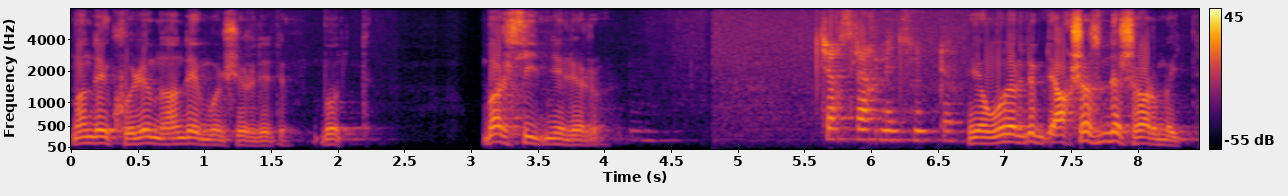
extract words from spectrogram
Мынандай көлем мынандай мөлшерде деп. Вот. Бар істейтін нелері жақсы рахмет түсінікті. Иә олар тіпті ақшасын да шығармайды.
